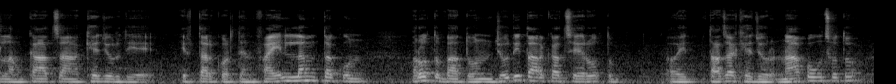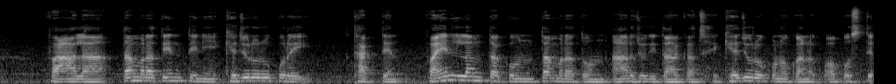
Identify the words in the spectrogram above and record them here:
সাল্লাম কাঁচা খেজুর দিয়ে ইফতার করতেন। ফাইনলাম তাকুন রতবাতুন যদি তার কাছে রত ওই তাজা খেজুর না পৌঁছতো ফা আলা তামরাতিন তিনি খেজুরের উপরেই থাকতেন। ফাইনলাম তাকুন তামরাতুন, আর যদি তার কাছে খেজুরও কোনো অপস্থিত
